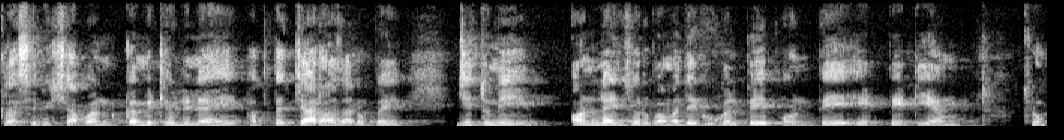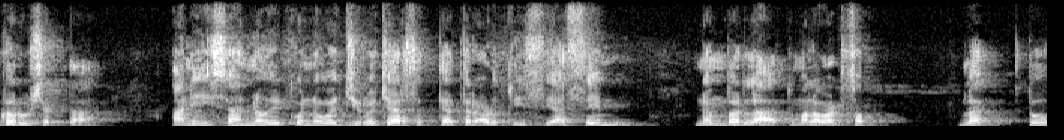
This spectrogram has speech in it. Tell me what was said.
क्लासेसपेक्षा आपण कमी ठेवलेली आहे फक्त चार हजार रुपये जी तुम्ही ऑनलाईन स्वरूपामध्ये गुगल पे फोनपे एक पेटीएम थ्रू करू शकता. आणि शहाण्णव एकोणनव्वद झिरो चार सत्याहत्तर अडतीस या सेम नंबरला तुम्हाला व्हॉट्सअपला तो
